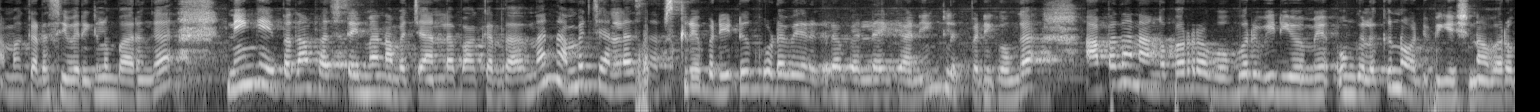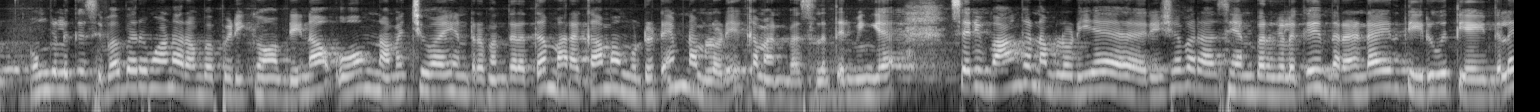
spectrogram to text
நம்ம கடைசி வரைக்கும் பாருங்கள் நீங்கள் இப்போ தான் ஃபஸ்ட் டைமாக நம்ம சேனலை பார்க்குறதா இருந்தால் நம்ம சேனலை சப்ஸ்கிரைப் பண்ணிவிட்டு கூடவே இருக்கிற பெல் ஐக்கானையும் கிளிக் பண்ணிக்கோங்க. அப்போ தான் நாங்கள் போடுற ஒவ்வொரு வீடியோவுமே உங்களுக்கு நோட்டிஃபிகேஷனாக வரும். உங்களுக்கு சிவபெருமானை ரொம்ப பிடிக்கும் அப்படின்னா ஓம் நமச்சிவாய் என்ற மந்திரத்தை மறக்காமல் மூன்று டைம் நம்மளுடைய கமெண்ட் பாக்ஸில் தெரிவிங்க. சரி வாங்க நம்மளுடைய ரிஷபராசி அன்பர்களுக்கு இந்த ரெண்டாயிரத்தி இருபத்தி ஐந்தில்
